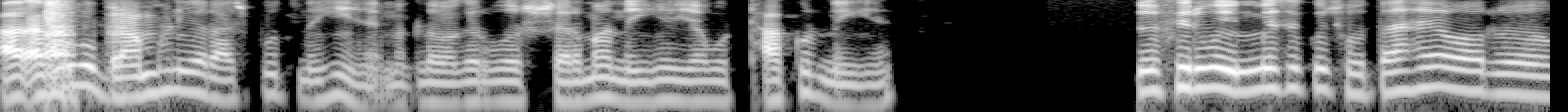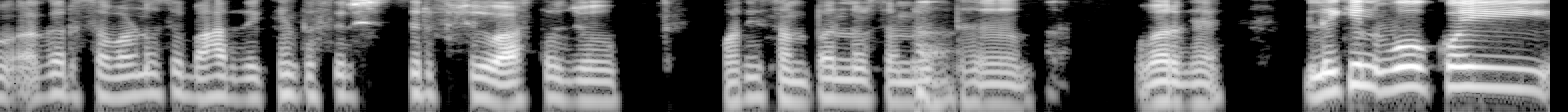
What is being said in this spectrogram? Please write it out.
और अगर वो ब्राह्मण या राजपूत नहीं है मतलब अगर वो शर्मा नहीं है या वो ठाकुर नहीं है, तो फिर वो इनमें से कुछ होता है और अगर सवर्णों से बाहर देखें तो फिर सिर्फ़ श्रीवास्तव जो बहुत ही संपन्न और हाँ, समृद्ध वर्ग है। लेकिन वो कोई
